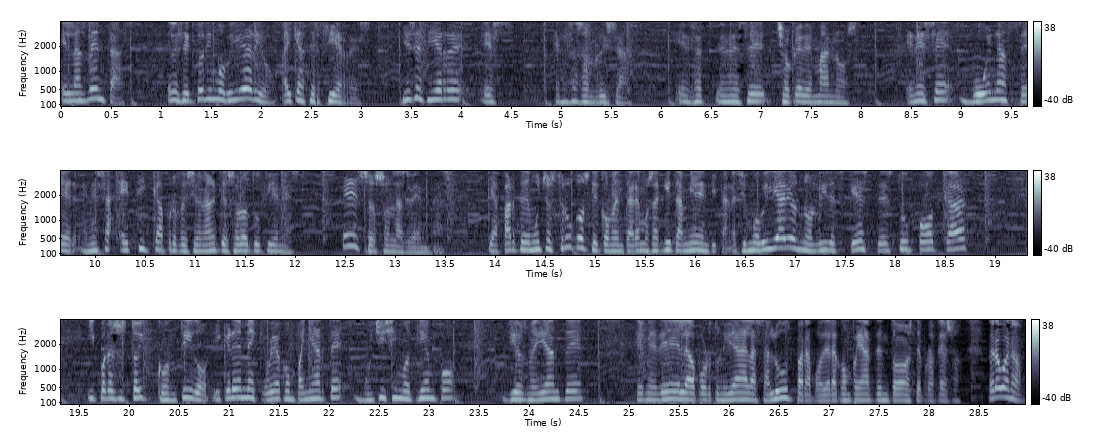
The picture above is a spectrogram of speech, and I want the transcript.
en las ventas, en el sector inmobiliario hay que hacer cierres. Y ese cierre es en esa sonrisa, en, ese choque de manos, en ese buen hacer, en esa ética profesional que solo tú tienes. Esos son las ventas. Y aparte de muchos trucos que comentaremos aquí también en Titanes Inmobiliarios, no olvides que este es tu podcast y por eso estoy contigo. Y créeme que voy a acompañarte muchísimo tiempo, Dios mediante, que me dé la oportunidad de la salud para poder acompañarte en todo este proceso. Pero bueno,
